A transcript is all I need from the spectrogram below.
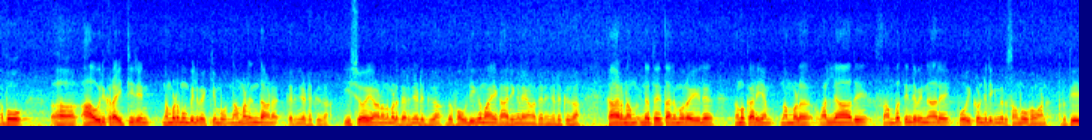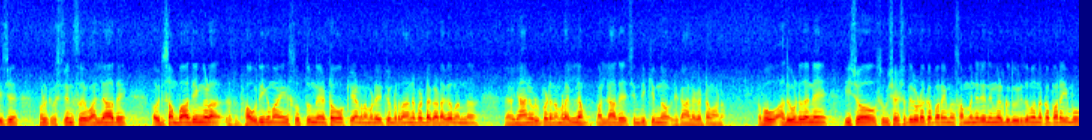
അപ്പോൾ ആ, ഒരു ക്രൈറ്റീരിയൻ നമ്മുടെ മുമ്പിൽ വെക്കുമ്പോൾ നമ്മൾ എന്താണ് തിരഞ്ഞെടുക്കുക? ഈശോയാണ് നമ്മൾ തിരഞ്ഞെടുക്കുക? അതോ ഭൗതികമായ കാര്യങ്ങളെയാണോ തിരഞ്ഞെടുക്കുക? കാരണം ഇന്നത്തെ തലമുറയിൽ നമുക്കറിയാം നമ്മൾ വല്ലാതെ സമ്പത്തിന്റെ പിന്നാലെ പോയിക്കൊണ്ടിരിക്കുന്ന ഒരു സമൂഹമാണ്. പ്രത്യേകിച്ച് നമ്മൾ ക്രിസ്ത്യൻസ് വല്ലാതെ ഒരു സമ്പാദ്യങ്ങൾ ഭൗതികമായ സ്വത്തും നേട്ടവും ഒക്കെയാണ് നമ്മുടെ ഏറ്റവും പ്രധാനപ്പെട്ട ഘടകമെന്ന് ഉൾപ്പെടെ നമ്മളെല്ലാം വല്ലാതെ ചിന്തിക്കുന്ന ഒരു കാലഘട്ടമാണ്. അപ്പോൾ അതുകൊണ്ട് തന്നെ ഈശോ സുവിശേഷത്തിലൂടെ ഒക്കെ പറയുമ്പോൾ സമ്പന്നരെ നിങ്ങൾക്ക് ദുരിതമെന്നൊക്കെ പറയുമ്പോൾ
